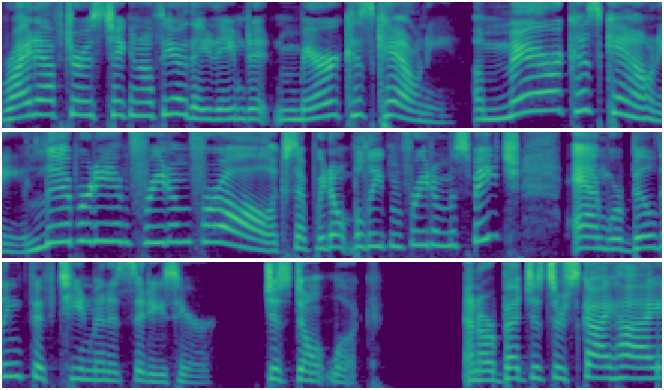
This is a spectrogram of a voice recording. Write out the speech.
Right after I was taken off the air, they named it America's County. America's County, liberty and freedom for all, except we don't believe in freedom of speech. And we're building 15 minute cities here. Just don't look. And our budgets are sky high,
